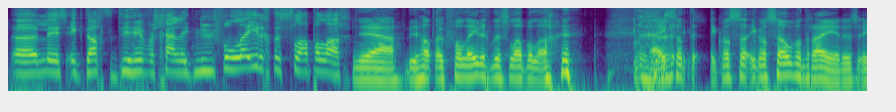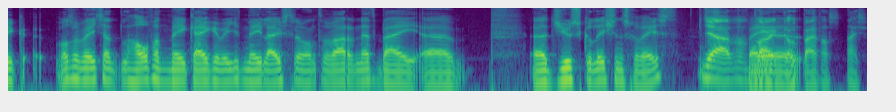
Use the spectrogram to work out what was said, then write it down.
eh, Liz. Ik dacht, die heeft waarschijnlijk nu volledig de slappe lach. Ja, die had ook volledig de slappe lach. ja, ik, zat, ik, was, ik was zelf aan het rijden, dus ik was een beetje aan het, half aan het meekijken, een beetje het meeluisteren. Want we waren net bij eh, eh, Juice Collisions geweest. Ja, Bij, waar ik eh, ook bij was. Nice.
